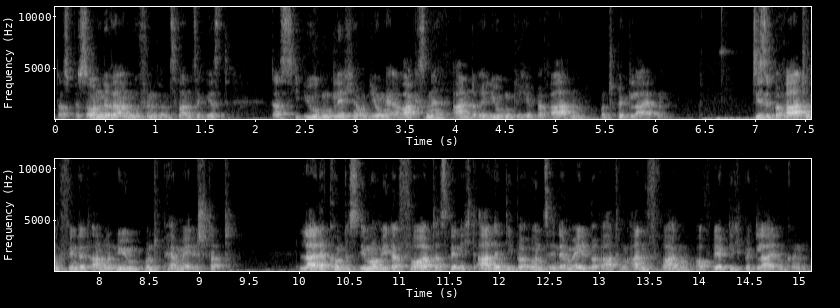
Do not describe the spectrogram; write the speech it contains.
Das Besondere an U25 ist, dass Jugendliche und junge Erwachsene andere Jugendliche beraten und begleiten diese Beratung findet anonym und per Mail statt. Leider kommt es immer wieder vor, dass wir nicht alle, die bei uns in der Mailberatung anfragen, auch wirklich begleiten können.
